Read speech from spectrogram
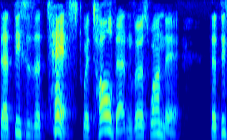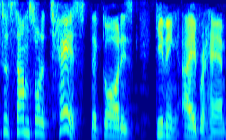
that this is a test. We're told that in verse 1 there. That this is some sort of test that God is giving Abraham.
